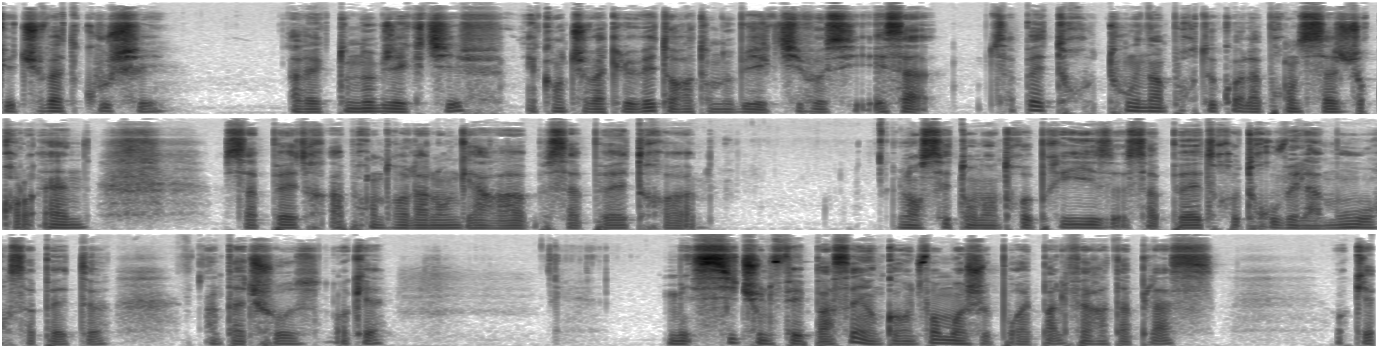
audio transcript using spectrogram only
que tu vas te coucher avec ton objectif. Et quand tu vas te lever, tu auras ton objectif aussi. Et ça, ça peut être tout et n'importe quoi. L'apprentissage du Coran. Ça peut être apprendre la langue arabe. Ça peut être euh, lancer ton entreprise. Ça peut être trouver l'amour. Ça peut être un tas de choses. Ok? Mais si tu ne fais pas ça, et encore une fois, moi, je ne pourrais pas le faire à ta place. Ok?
